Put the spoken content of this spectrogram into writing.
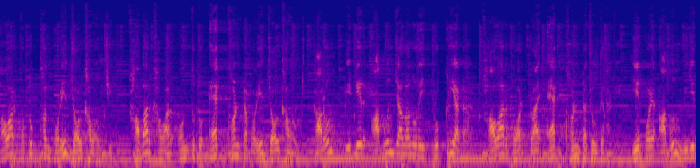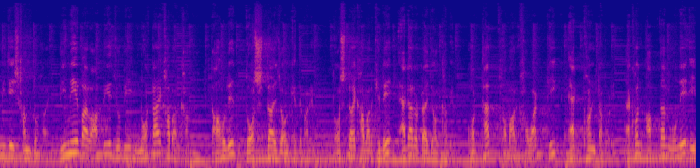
খাওয়ার কতক্ষণ পরে জল খাওয়া উচিত। খাবার খাওয়ার অন্তত এক ঘণ্টা পরে জল খাওয়া উচিত। কারণ পেটের আগুন জ্বালানোর এই প্রক্রিয়াটা খাওয়ার পর প্রায় এক ঘণ্টা চলতে থাকে। এরপরে আগুন নিজে নিজেই শান্ত হয়। দিনে বা রাতে যদি নটায় খাবার খান, তাহলে দশটায় জল খেতে পারেন। দশটায় খাবার খেলে এগারোটায় জল খাবেন। অর্থাৎ খাবার খাওয়ার ঠিক এক ঘণ্টা পরে। এখন আপনার মনে এই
